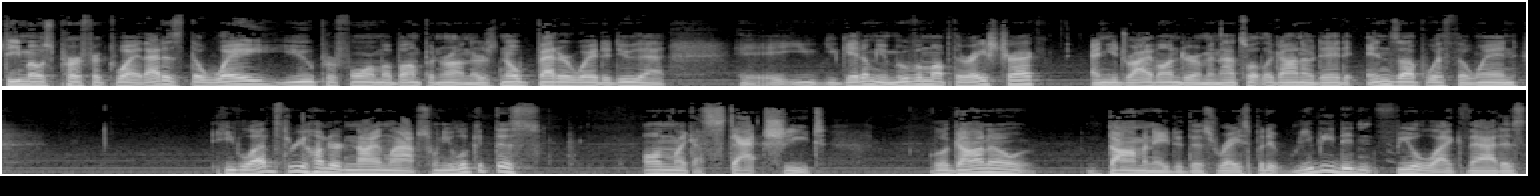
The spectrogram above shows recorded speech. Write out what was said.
the most perfect way. That is the way you perform a bump and run. There's no better way to do that. I- I- You you get him, you move him up the racetrack, and you drive under him, and that's what Logano did. Ends up with the win. He led 309 laps. When you look at this on like a stat sheet, Logano dominated this race, but it really didn't feel like that. As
